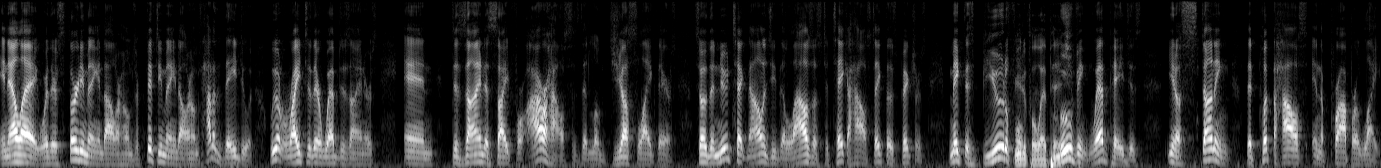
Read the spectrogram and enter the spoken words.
in LA, where there's $30 million homes or $50 million homes? How do they do it? We went right to their web designers and designed a site for our houses that look just like theirs. So the new technology that allows us to take a house, take those pictures, make this beautiful, Beautiful web page. moving web pages, you know, stunning that put the house in the proper light.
